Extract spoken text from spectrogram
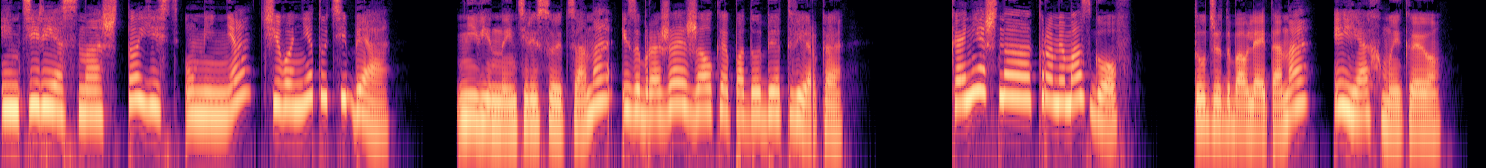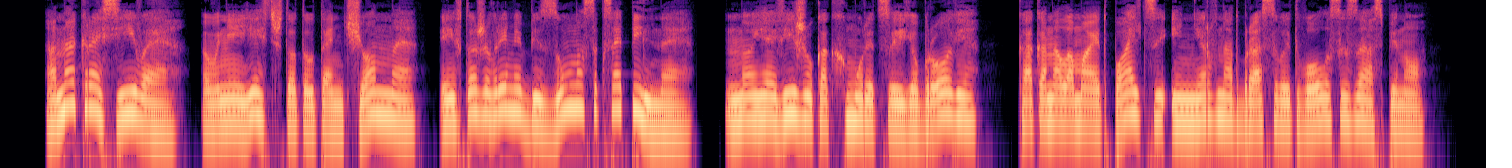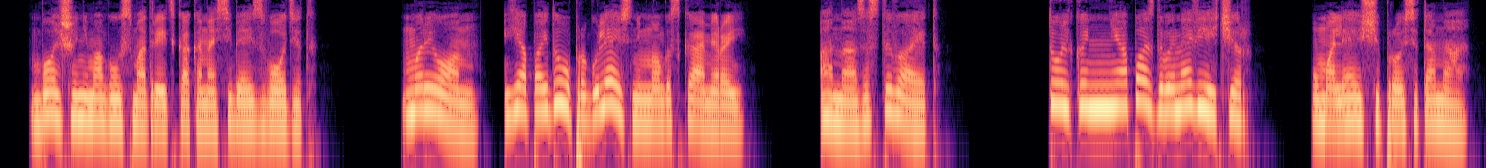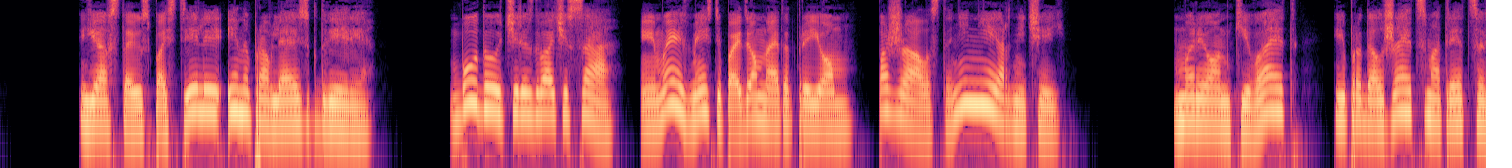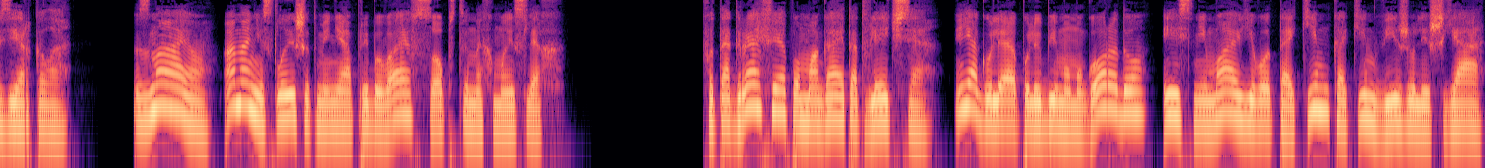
«Интересно, что есть у меня, чего нет у тебя?» Невинно интересуется она, изображая жалкое подобие тверка. «Конечно, кроме мозгов», — тут же добавляет она, и я хмыкаю. Она красивая, в ней есть что-то утонченное и в то же время безумно сексапильное. Но я вижу, как хмурятся ее брови, как она ломает пальцы и нервно отбрасывает волосы за спину. Больше не могу смотреть, как она себя изводит. «Марион, я пойду прогуляюсь немного с камерой». Она застывает. «Только не опаздывай на вечер», — умоляюще просит она. Я встаю с постели и направляюсь к двери. «Буду через два часа, и мы вместе пойдем на этот прием. Пожалуйста, не нервничай». Марион кивает и продолжает смотреться в зеркало. Знаю, она не слышит меня, пребывая в собственных мыслях. Фотография помогает отвлечься. Я гуляю по любимому городу и снимаю его таким, каким вижу лишь я.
